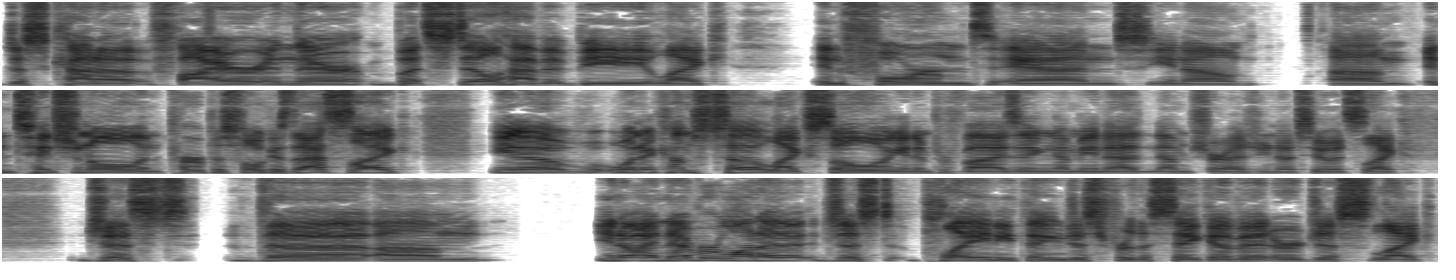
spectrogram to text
just kind of fire in there, but still have it be like informed and you know um, intentional and purposeful because that's like you know, when it comes to like soloing and improvising, I mean, I, I'm sure as you know too, it's like just the um you know, I never want to just play anything just for the sake of it or just like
